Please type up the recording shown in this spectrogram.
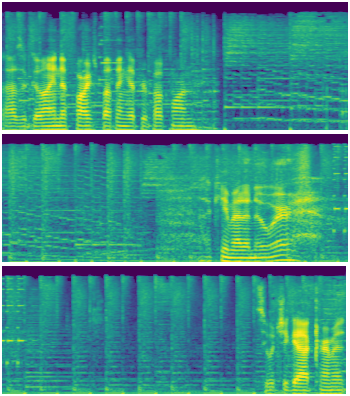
So how's it going? The forex buffing up your Pokemon. That came out of nowhere. Let's see what you got, Kermit.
